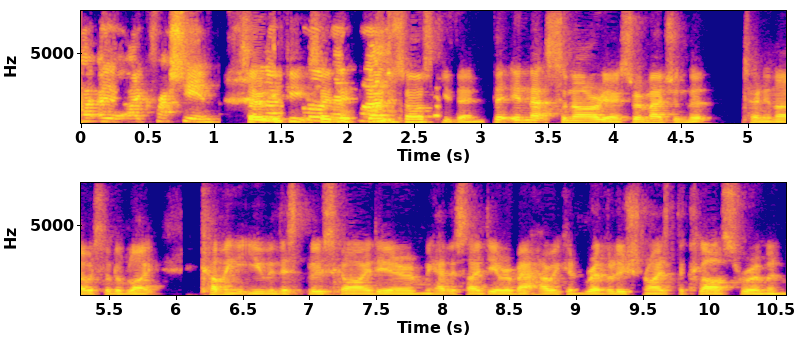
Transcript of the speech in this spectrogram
I, I crash in. So, if you, so can I just ask you then, in that scenario? So, imagine that Tony and I were sort of like coming at you with this blue sky idea, and we had this idea about how we could revolutionize the classroom and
